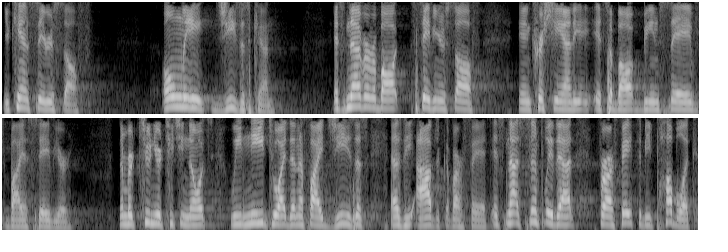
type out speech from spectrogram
You can't save yourself. Only Jesus can. It's never about saving yourself. in Christianity, it's about being saved by a Savior. Number two, in your teaching notes, we need to identify Jesus as the object of our faith. It's not simply that for our faith to be public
